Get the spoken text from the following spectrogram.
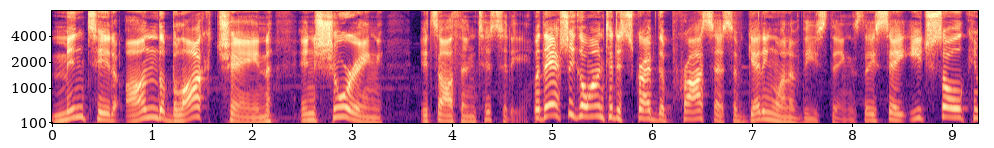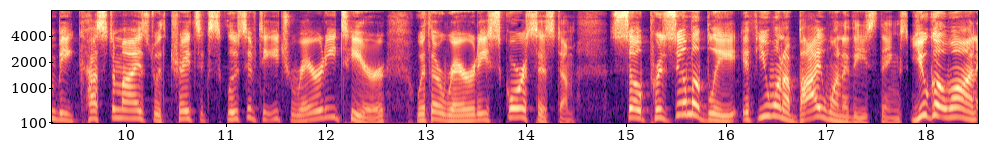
minted on the blockchain, ensuring its authenticity. But they actually go on to describe the process of getting one of these things. They say each soul can be customized with traits exclusive to each rarity tier with a rarity score system. So presumably, if you want to buy one of these things, you go on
